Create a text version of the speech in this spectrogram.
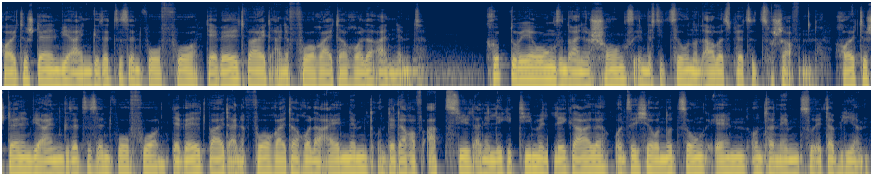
Heute stellen wir einen Gesetzesentwurf vor, der weltweit eine Vorreiterrolle annimmt. Kryptowährungen sind eine Chance, Investitionen und Arbeitsplätze zu schaffen. Heute stellen wir einen Gesetzesentwurf vor, der weltweit eine Vorreiterrolle einnimmt und der darauf abzielt, eine legitime, legale und sichere Nutzung in Unternehmen zu etablieren,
